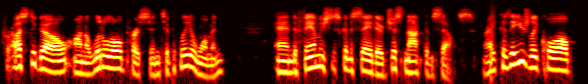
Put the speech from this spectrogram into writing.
for us to go on a little old person, typically a woman, and the family's just going to say they're just not themselves, right? Because they usually call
